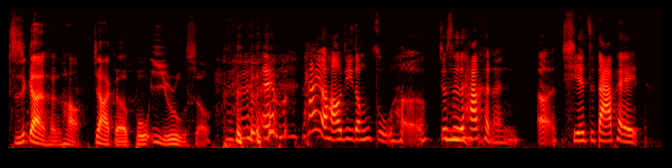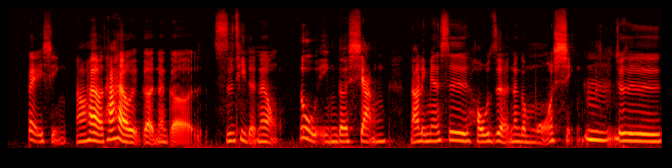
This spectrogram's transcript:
质感很好，价格不易入手。哎、不它有好几种组合，就是嗯它可能、呃鞋子搭配背心，然后还有它还有一个那个实体的那种露营的箱，然后里面是猴子的那个模型。嗯，就是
